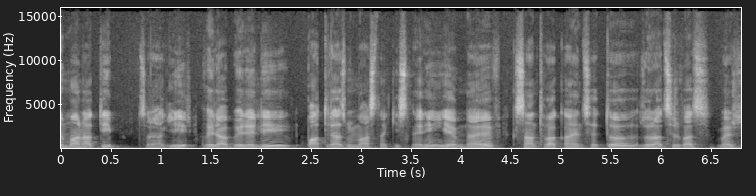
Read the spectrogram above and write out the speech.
նմանատիպ ծրագիր վերաբերելի պատերազմի մասնակիցներին եւ նաև 20 թվականից հետո զորացրված մեր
